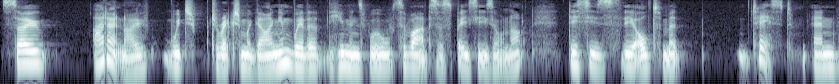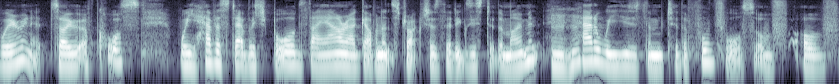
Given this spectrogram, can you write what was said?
So I don't know which direction we're going in, whether humans will survive as a species or not. This is the ultimate test, and we're in it. So, of course, we have established boards. They are our governance structures that exist at the moment. Mm-hmm. How do we use them to the full force of, of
